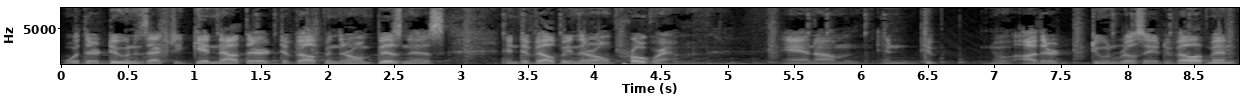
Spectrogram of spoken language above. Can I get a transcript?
what they're doing is actually getting out there, developing their own business and developing their own program, and um and you know either doing real estate development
